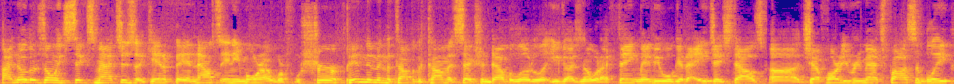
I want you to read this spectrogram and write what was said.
I know there's only six matches. Again, if they announce any more, I will for sure pin them in the top of the comment section down below to let you guys know what I think. Maybe we'll get an AJ Styles uh, Jeff Hardy rematch possibly,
